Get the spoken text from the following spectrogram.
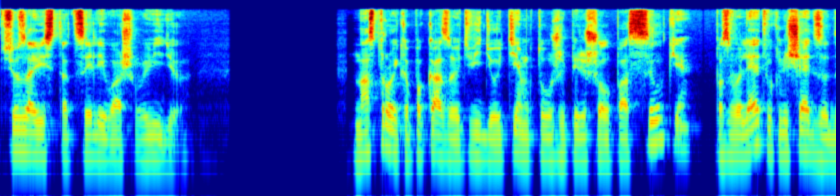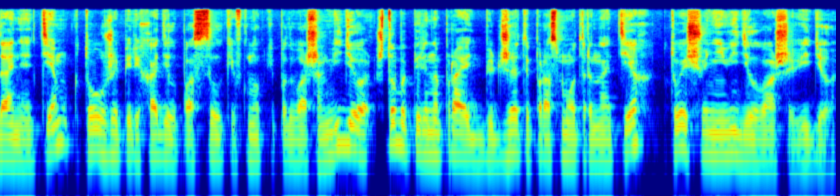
Все зависит от целей вашего видео. Настройка показывать видео тем, кто уже перешел по ссылке, позволяет выключать задания тем, кто уже переходил по ссылке в кнопке под вашим видео, чтобы перенаправить бюджеты просмотра на тех, кто еще не видел ваше видео,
